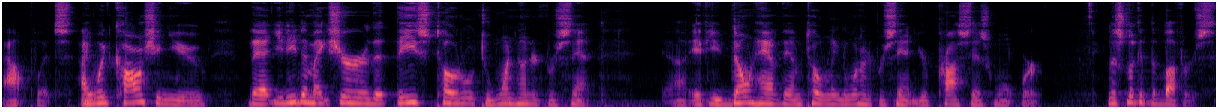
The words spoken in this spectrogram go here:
outputs. I would caution you that you need to make sure that these total to 100%. Uh, if you don't have them totaling to 100%, your process won't work. Let's look at the buffers.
